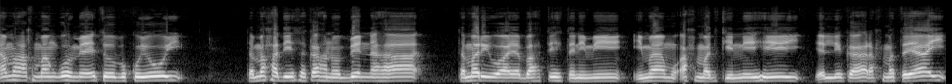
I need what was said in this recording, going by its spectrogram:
أما حق منقوه معتو بكيوي tama xadiisa kahno benaha tama riwaaya bahtehtanimi imaamu axmed kinihi yalli kaah raxmatayai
